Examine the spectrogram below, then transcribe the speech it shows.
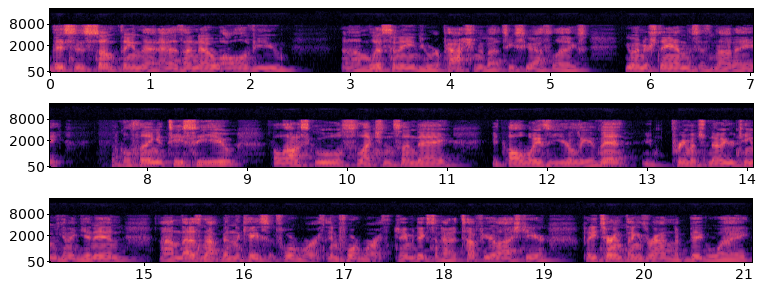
This is something that, as I know all of you um, listening who are passionate about TCU athletics, you understand this is not a typical thing at TCU. A lot of schools, Selection Sunday, it's always a yearly event. You pretty much know your team's going to get in. Um, that has not been the case at Fort Worth. In Fort Worth, Jamie Dixon had a tough year last year, but he turned things around in a big way.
